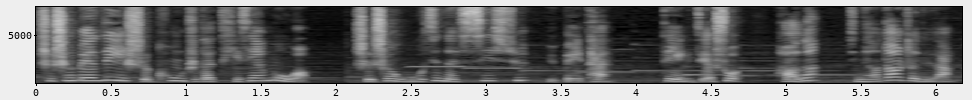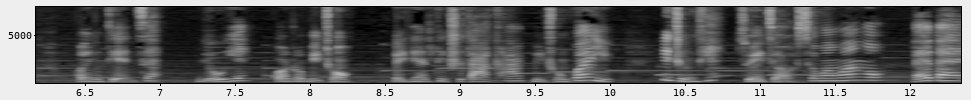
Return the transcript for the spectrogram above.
只是被历史控制的提线木偶，只剩无尽的唏嘘与悲叹。电影结束，好了，今天到这里了，欢迎点赞、留言、关注米虫，每天定时打卡米虫观影，一整天嘴角笑弯弯哦，拜拜。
